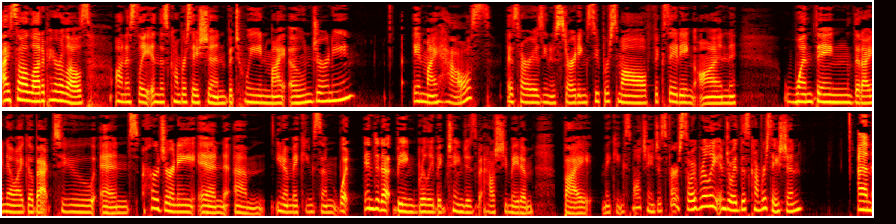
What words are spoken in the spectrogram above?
I saw a lot of parallels, honestly, in this conversation between my own journey in my house as far as, you know, starting super small, fixating on one thing that I know I go back to and her journey in, um, you know, making some, what ended up being really big changes, but how she made them by making small changes first. So I really enjoyed this conversation. Um,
